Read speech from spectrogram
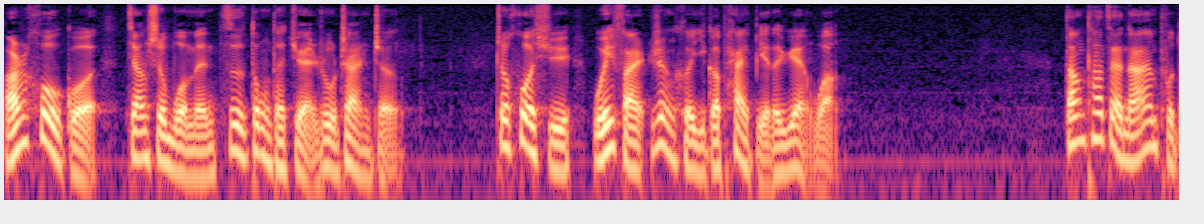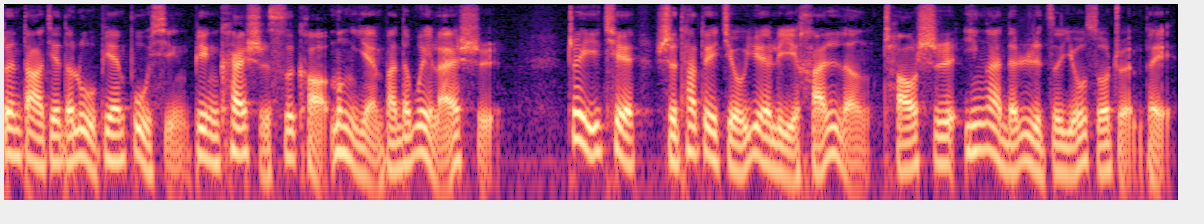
而后果将是我们自动的卷入战争。这或许违反任何一个派别的愿望。当他在南安普顿大街的路边步行，并开始思考梦魇般的未来时，这一切使他对九月里寒冷、潮湿、阴暗的日子有所准备。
